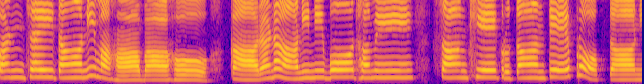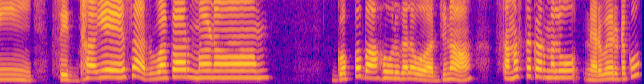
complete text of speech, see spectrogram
పంచైతాని మహాబాహో కారణాని నిబోధమే సాంఖ్యే కృతాంతే ప్రోక్తాని సిద్ధయే సర్వకర్మణాం. గొప్ప బాహువులు గల ఓ అర్జున సమస్త కర్మలు నెరవేరుటకు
